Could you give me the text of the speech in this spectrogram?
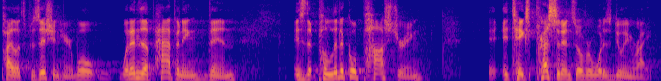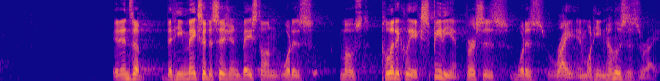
Pilate's position here? Well, what ends up happening then is that political posturing it, takes precedence over what is doing right. It ends up that he makes a decision based on what is most politically expedient versus what is right and what he knows is right.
